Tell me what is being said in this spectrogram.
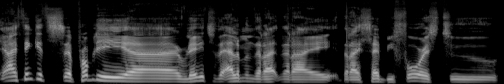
Yeah, I think it's uh, probably uh, related to the element that I that I that I said before is to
